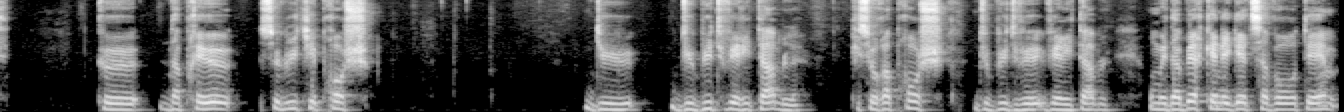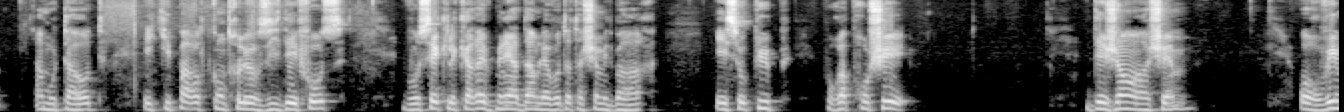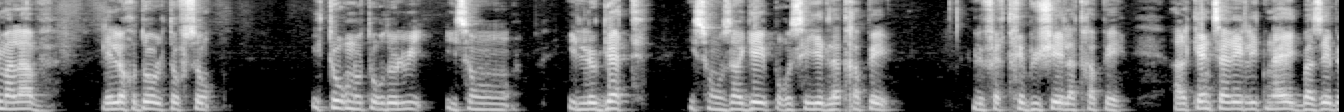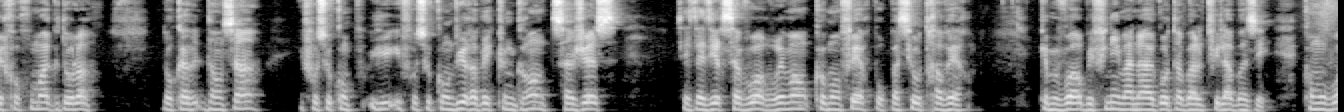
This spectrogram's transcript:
que d'après eux, celui qui est proche du, du but véritable, qui se rapproche du but véritable, et qui parle contre leurs idées fausses, et s'occupe pour rapprocher des gens à Hachem, Orvim alav, les lordol tofso, ils tournent autour de lui, ils sont, ils le guettent, ils sont aux aguets pour essayer de l'attraper, le faire trébucher, l'attraper. Alken basé Donc dans ça, il faut se il faut se conduire avec une grande sagesse, c'est-à-dire savoir vraiment comment faire pour passer au travers. Comme on voit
